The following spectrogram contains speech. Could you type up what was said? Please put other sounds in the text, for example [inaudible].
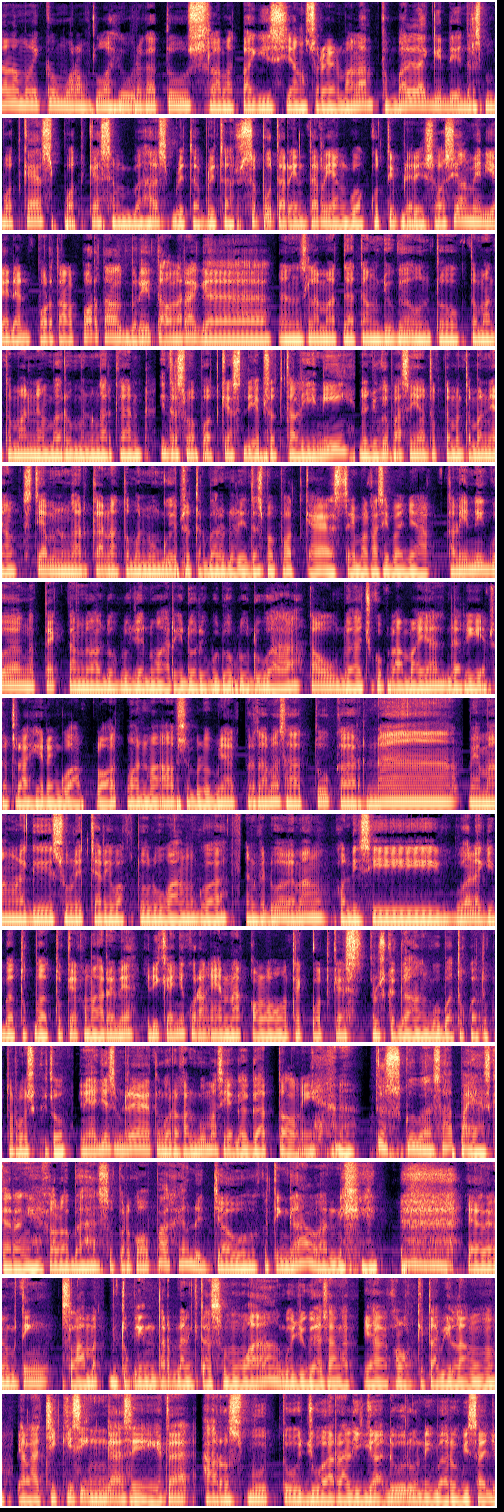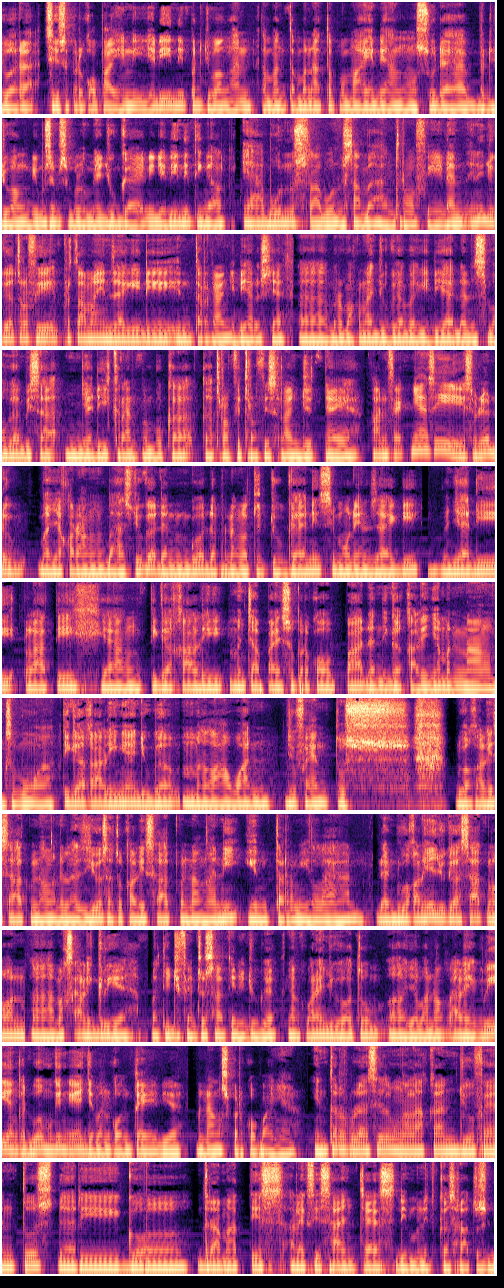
Assalamualaikum warahmatullahi wabarakatuh. Selamat pagi, siang, sore, dan malam. Kembali lagi di Interisme Podcast Podcast yang membahas berita-berita seputar Inter Yang gue kutip dari sosial media dan portal-portal berita olahraga. Dan selamat datang juga untuk teman-teman yang baru mendengarkan Interisme Podcast di episode kali ini. Dan juga pastinya untuk teman-teman yang setia mendengarkan atau menunggu episode terbaru dari Interisme Podcast. Terima kasih banyak. Kali ini gue ngetek tanggal 20 Januari 2022 Tahu udah cukup lama ya dari episode terakhir yang gue upload. Mohon maaf sebelumnya. Pertama satu karena memang lagi sulit cari waktu luang gue. Dan kedua memang kondisi gue lagi batuk-batuk ya kemarin ya. Jadi kayaknya kurang enak kalau ngetek podcast terus keganggu batuk-batuk terus gitu. Ini aja sebenarnya tenggorokan gue masih agak gatel nih. [laughs] terus gue bahas apa ya sekarang ya? Kalau bahas Super Copa kayak udah jauh ketinggalan nih. [laughs] ya yang penting selamat untuk Inter dan kita semua. Gue juga sangat ya kalau kita bilang piala ciki sih enggak sih. Kita harus butuh juara liga dulu nih baru bisa juara si Super Copa ini. Jadi ini perjuangan teman-teman atau pemain yang sudah berjuang di musim sebelumnya juga ini. Jadi ini tinggal ya bonus lah bonus tambahan trofi. Dan ini juga trofi pertama Inzaghi di Inter kan. Jadi harusnya uh, bermakna juga bagi dia dan semoga bisa menjadi keran pembuka ke trofi-trofi selanjutnya ya. Fun fact-nya sih sebenarnya udah banyak orang bahas juga dan gue udah pernah ngetweet juga ini Simone Inzaghi menjadi pelatih yang tiga kali mencapai Super Copa dan tiga kalinya menang semua. Tiga kalinya juga melawan Juventus dua kali saat menangani Lazio satu kali saat menangani Inter Milan. Dan dua kalinya juga saat melawan uh, Max Allegri ya pelatih Juventus saat ini juga. Yang kemarin juga waktu uh, zaman Max Allegri yang kedua mungkin kayaknya zaman Conte dia menang Super Copanya Inter berhasil mengalahkan Juventus dari gol dramatis Alexis Sanchez di menit ke 120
